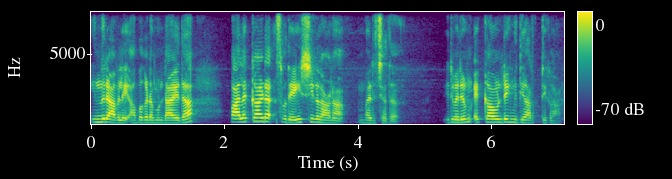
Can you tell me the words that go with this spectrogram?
ഇന്ന് രാവിലെ അപകടമുണ്ടായത്. പാലക്കാട് സ്വദേശികളാണ് മരിച്ചത്. ഇരുവരും അക്കൗണ്ടിംഗ് വിദ്യാർത്ഥികളാണ്.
